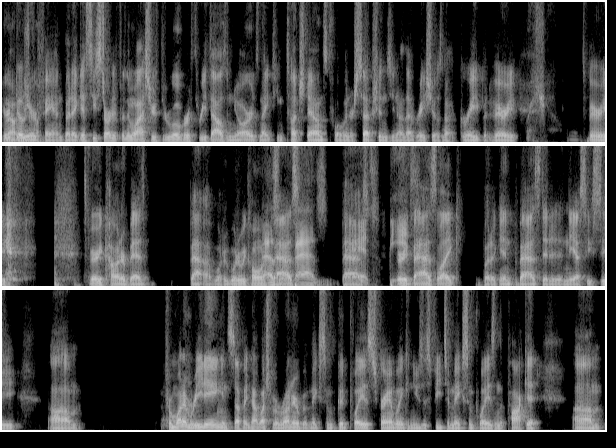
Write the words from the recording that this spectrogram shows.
You're Mountaineer fan, but I guess he started for them last year, threw over 3,000 yards, 19 touchdowns, 12 interceptions. You know, that ratio is not great, but very, it's very, it's very Connor Baz, ba, what, are- what are we calling Baz, Baz? Baz, Baz. Baz, Very. Baz like, but again, Baz did it in the SEC. Um, from what I'm reading and stuff, like not much of a runner, but makes some good plays, scrambling, can use his feet to make some plays in the pocket. Um,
